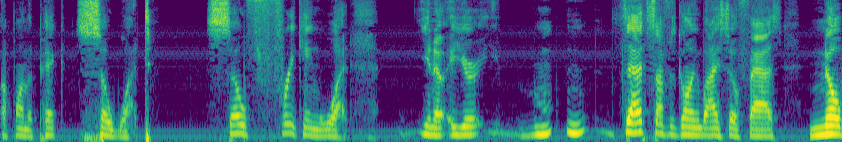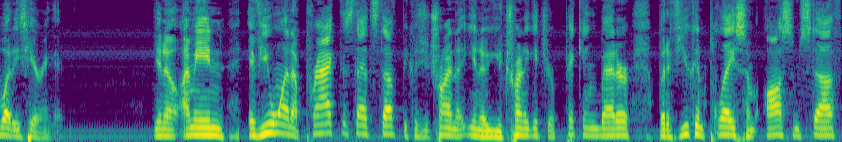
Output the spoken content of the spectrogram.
up on the pick. So what? So freaking what? You know, you're that stuff is going by so fast, nobody's hearing it. You know, I mean, if you want to practice that stuff because you're trying to, you know, you're trying to get your picking better, but if you can play some awesome stuff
